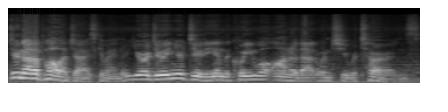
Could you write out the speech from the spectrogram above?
do not apologize, Commander. You are doing your duty, and the Queen will honor that when she returns.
